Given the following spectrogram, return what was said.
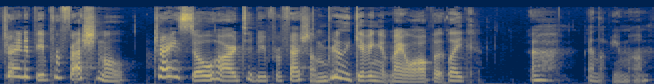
trying to be professional. Trying so hard to be professional. I'm really giving it my all, but like, uh, I love you, mom.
